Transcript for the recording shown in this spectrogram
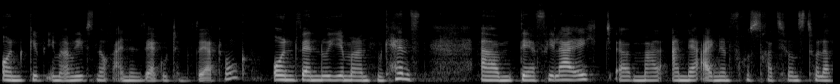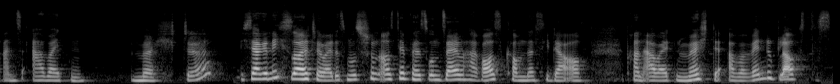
und gib ihm am liebsten auch eine sehr gute Bewertung. Und wenn du jemanden kennst, ähm, der vielleicht äh, mal an der eigenen Frustrationstoleranz arbeiten möchte. Ich sage nicht sollte, weil das muss schon aus der Person selber herauskommen, dass sie da auch dran arbeiten möchte. Aber wenn du glaubst, dass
